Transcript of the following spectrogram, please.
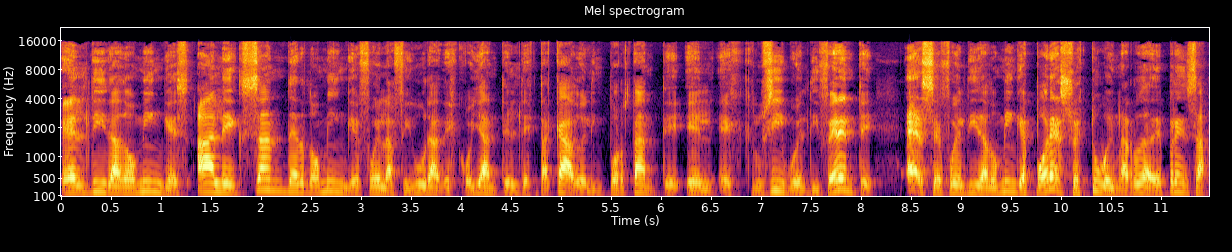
el Dida Domínguez, Alexander Domínguez fue la figura descollante, el destacado, el importante, el exclusivo, el diferente. Ese fue el Dida Domínguez, por eso estuvo en la rueda de prensa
